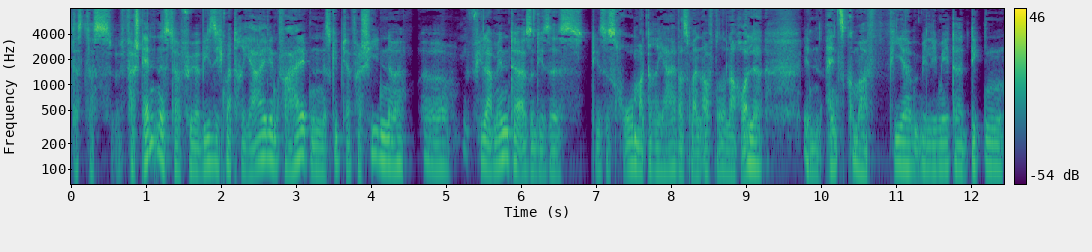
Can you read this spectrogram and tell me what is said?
das, das Verständnis dafür, wie sich Materialien verhalten. Es gibt ja verschiedene äh, Filamente, also dieses, dieses Rohmaterial, was man auf so einer Rolle in 1,4 Millimeter dicken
